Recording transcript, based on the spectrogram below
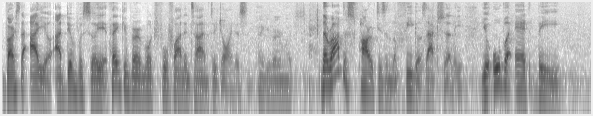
Barrister Ayo Adebusoye, thank you very much for finding time to join us. Thank you very much. There are disparities in the figures, actually. You overheard the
